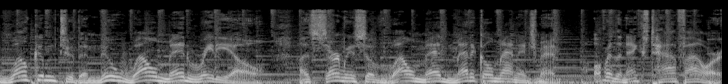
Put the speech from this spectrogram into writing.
Welcome to the new WellMed Radio, a service of WellMed Medical Management. Over the next half hour,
